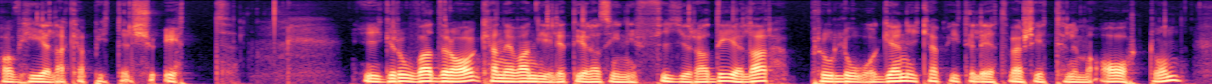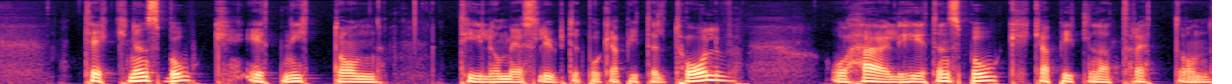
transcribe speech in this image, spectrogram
av hela kapitel 21. I grova drag kan evangeliet delas in i fyra delar. Prologen i kapitel 1, vers 1 till och med 18. Tecknens bok 1.19 till och med slutet på kapitel 12. Och Härlighetens bok kapitlen 13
